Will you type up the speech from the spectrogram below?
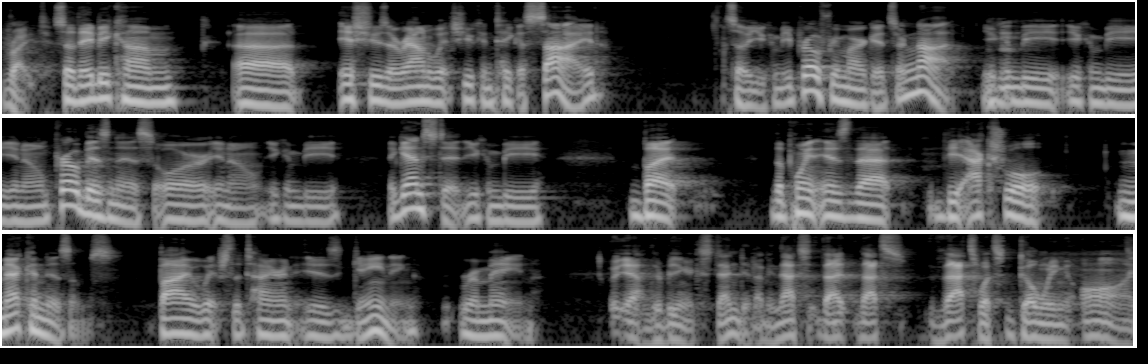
Right. So they become uh, issues around which you can take a side. So you can be pro free markets or not. You can be you can be you know pro business or you know you can be against it. You can be, but the point is that the actual mechanisms by which the tyrant is gaining remain. Yeah, they're being extended. I mean, that's that that's that's what's going on.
